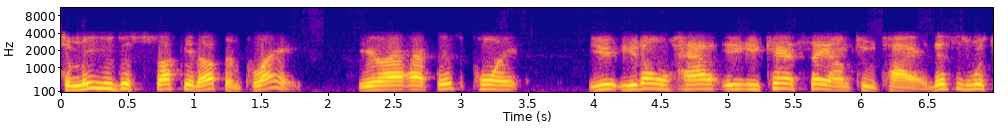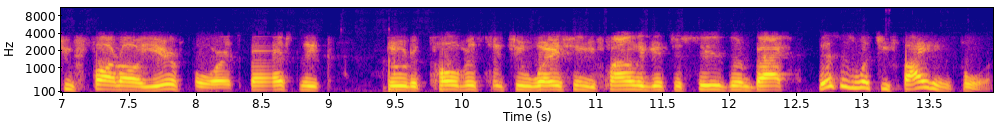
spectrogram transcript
To me, you just suck it up and play. You know, at this point, you you don't have you can't say I'm too tired. This is what you fought all year for, especially through the COVID situation. You finally get your season back. This is what you're fighting for.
